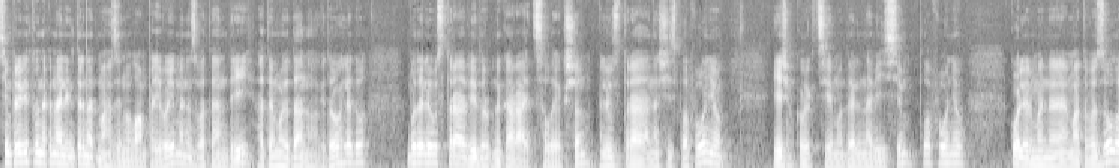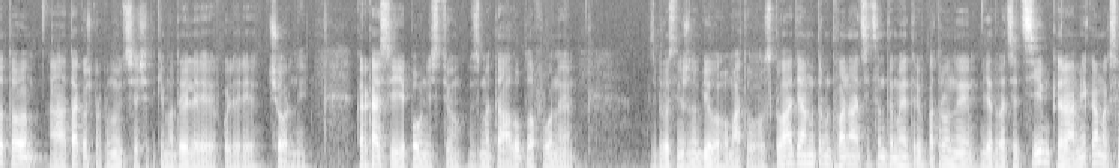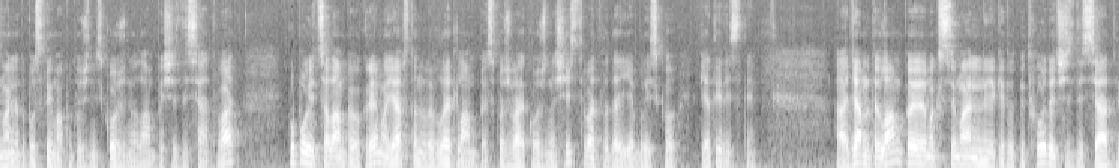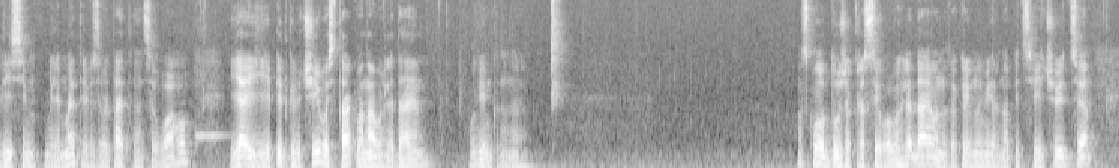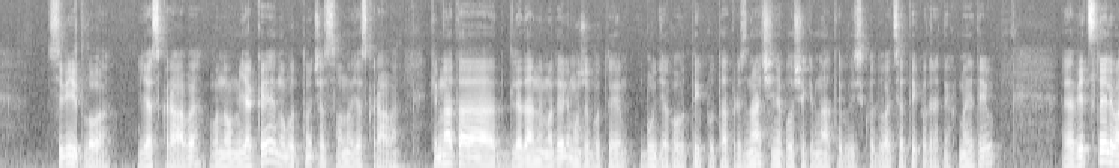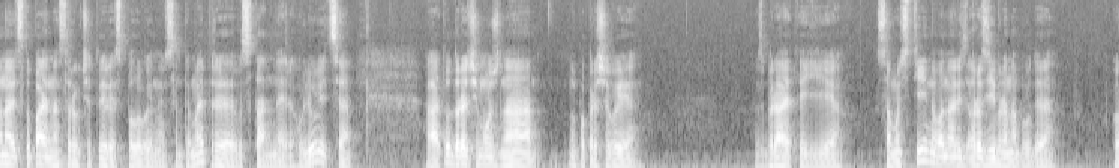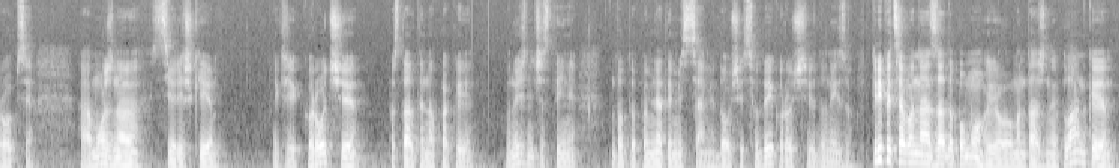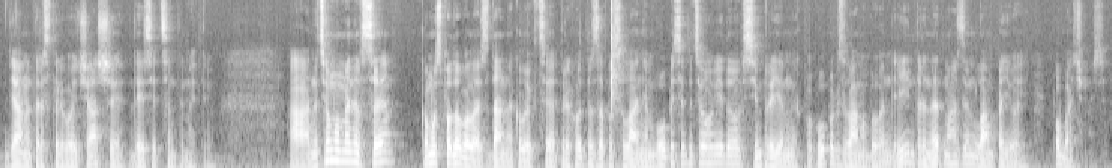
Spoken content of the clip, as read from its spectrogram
Всім привіт! Ви на каналі інтернет-магазину Лампа.ua. Мене звати Андрій, а темою даного відогляду буде люстра від виробника Ride Selection. Люстра на 6 плафонів. Є ще в колекції модель на 8 плафонів. Колір в мене матове золото, а також пропонуються ще такі моделі в кольорі чорний. Каркас її повністю з металу, плафони з білосніжно-білого матового скла діаметром 12 см, патрони є 27 кераміка, максимально допустима потужність кожної лампи 60 Вт. Купуються лампи окремо, я встановив LED лампи. Споживає кожна 6 Вт, видає близько 50. А діаметр лампи максимальний, який тут підходить, 68 мм. Звертайте на це увагу. Я її підключив, ось так вона виглядає увімкненою. Скло дуже красиво виглядає, воно так рівномірно підсвічується. Світло яскраве, воно м'яке, ну водночас воно яскраве. Кімната для даної моделі може бути будь-якого типу та призначення. Площа кімнати близько 20 квадратних метрів. Е, Від стелі вона відступає на 44,5 см, висота не регулюється. А тут, до речі, можна, ну, по-перше, ви збираєте її самостійно, вона розібрана буде в коробці. А можна ці ріжки, які коротші, поставити навпаки в нижній частині, ну, тобто поміняти місцями, довші сюди, коротші донизу. Кріпиться вона за допомогою монтажної планки, діаметр стильової чаші 10 см. А на цьому в мене все. Кому сподобалась дана колекція, переходьте за посиланням в описі до цього відео. Всім приємних покупок. З вами був Андрій, інтернет-магазин Лампа.ua. Побачимось!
